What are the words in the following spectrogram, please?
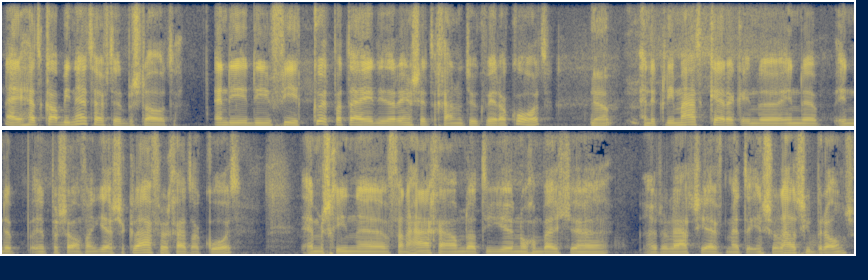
Nee, het kabinet heeft dit besloten. En die, die vier kutpartijen die erin zitten gaan natuurlijk weer akkoord. Ja. En de klimaatkerk in de, in de, in de persoon van Jesse Klaver gaat akkoord. En misschien eh, Van Haga, omdat hij eh, nog een beetje eh, een relatie heeft met de installatiebranche.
